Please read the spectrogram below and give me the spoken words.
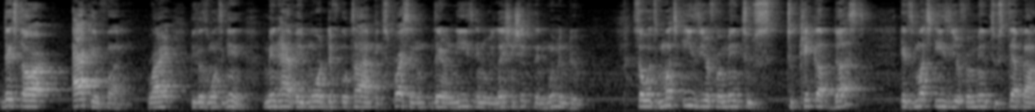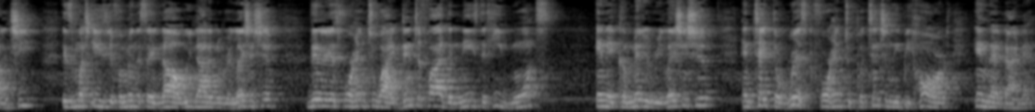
they start acting funny, right? Because once again, men have a more difficult time expressing their needs in relationships than women do. So it's much easier for men to, to kick up dust. It's much easier for men to step out and cheat. It's much easier for men to say, no, we're not in a relationship than it is for him to identify the needs that he wants in a committed relationship and take the risk for him to potentially be harmed in that dynamic,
